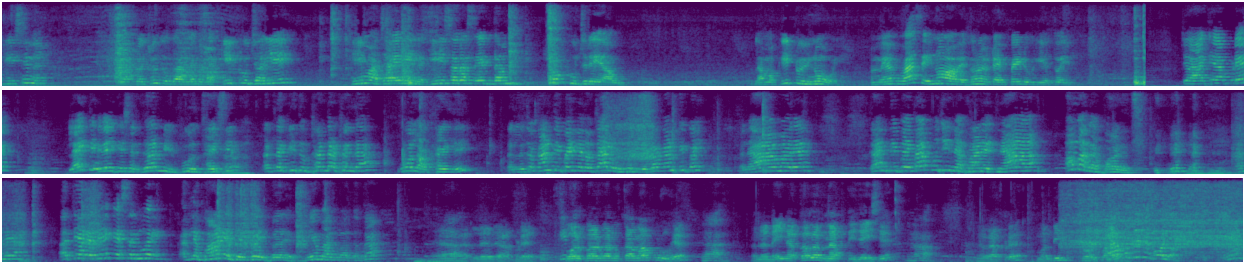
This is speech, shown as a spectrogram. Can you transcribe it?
ઘી છે ને આપણે ગાળ લેવું કીટું નહીં ને ઘી સરસ એકદમ ચોખ્ખું જ રહે આવું. આમાં કીટું ન હોય. અને વાસે ન આવે, ઘણો ટાઈમ પડ્યું રહીએ તોય. જો આજે આપણે લાઈટ વહી ગઈ છે, ગરમી ભૂલ થઈ છે. એટલે કીધું ઠંડા ઠંડા ગોલા ખાઈ લઈ. એટલે જો કાંતિભાઈ ને તો ચાલુ થઈ ગયું કા કાંતિભાઈ અને આ અમારે કાંતિભાઈ બાપુજી ના ભાણેજ ને આ અમારા ભાણેજ અને અત્યારે વેકેશન હોય એટલે ભાણે જ ભાઈ ઘરે મહેમાનમાં તો કા? એટલે જો આપણે સોલ પાડવાનું કામ આપણું છે. હા. અને નહીંના કલર નાખતી જાય છે. હા. હવે આપણે મંડી સોલ પાડ બોલો. હે?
